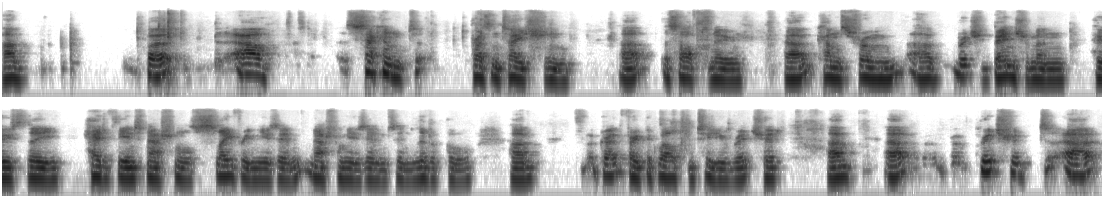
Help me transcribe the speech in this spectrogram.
Um, but our second presentation uh, this afternoon uh, comes from uh, Richard Benjamin, who's the head of the International Slavery Museum, National Museums in Liverpool. Um, great, very big welcome to you, Richard. Um, uh, Richard uh,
